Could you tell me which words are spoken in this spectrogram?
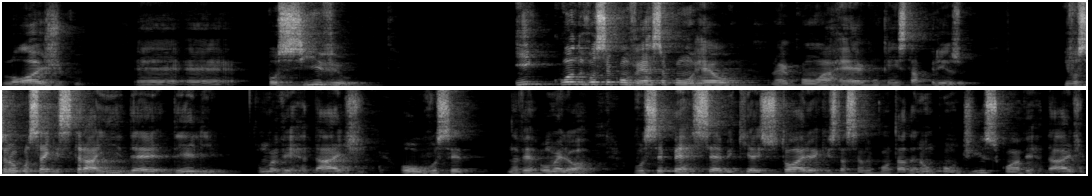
lógico, é, é, possível, e quando você conversa com o réu, né, com a ré, com quem está preso, e você não consegue extrair de, dele uma verdade, ou você, ou melhor, você percebe que a história que está sendo contada não condiz com a verdade,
